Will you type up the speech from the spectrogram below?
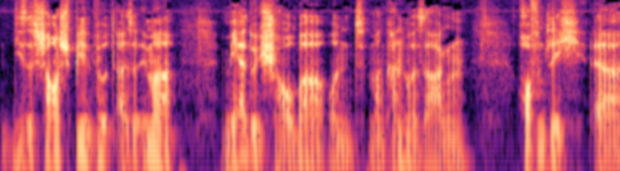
dieses Schauspiel wird also immer mehr durchschaubar und man kann nur sagen, hoffentlich äh,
